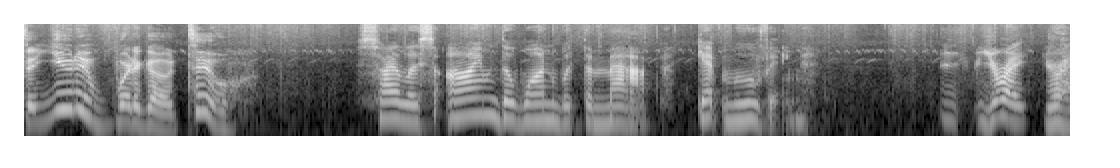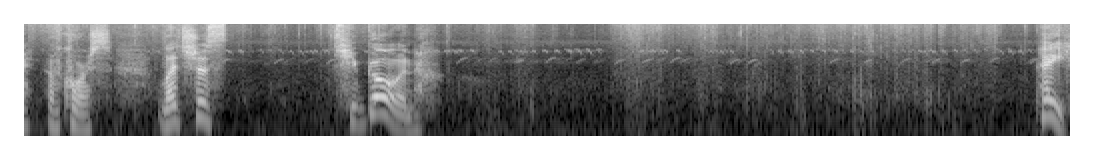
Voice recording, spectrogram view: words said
that you knew where to go, too. Silas, I'm the one with the map. Get moving. You're right, you're right, of course. Let's just keep going. Hey,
